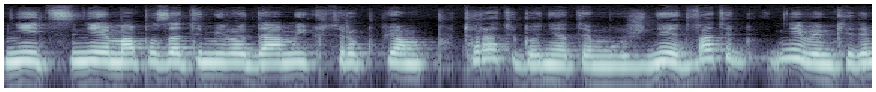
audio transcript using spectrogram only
nic nie ma poza tymi lodami, które kupiłam półtora tygodnia temu już, nie, dwa tygodnie, nie wiem kiedy,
